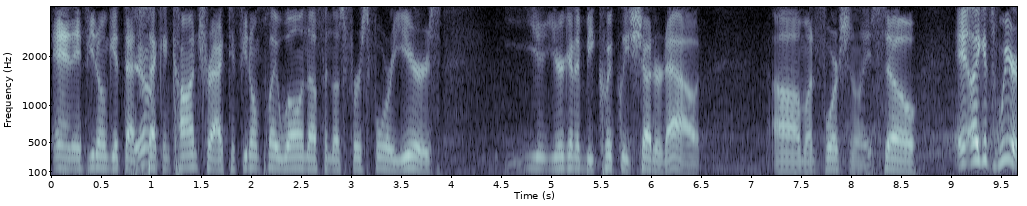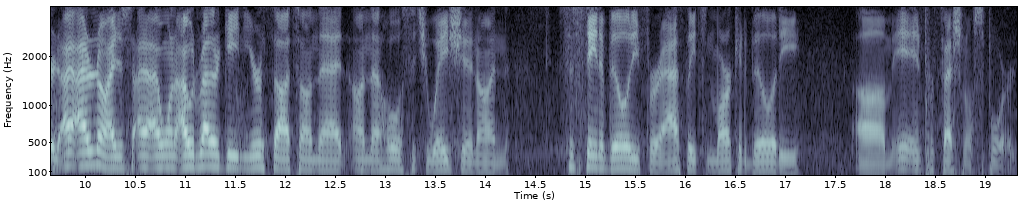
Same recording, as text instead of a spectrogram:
And if you don't get that yeah. second contract, if you don't play well enough in those first four years, you're going to be quickly shuttered out. Um, unfortunately, so it, like it's weird. I, I don't know. I just I, I, want I would rather gain your thoughts on that on that whole situation on sustainability for athletes and marketability um, in, in, professional sport.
